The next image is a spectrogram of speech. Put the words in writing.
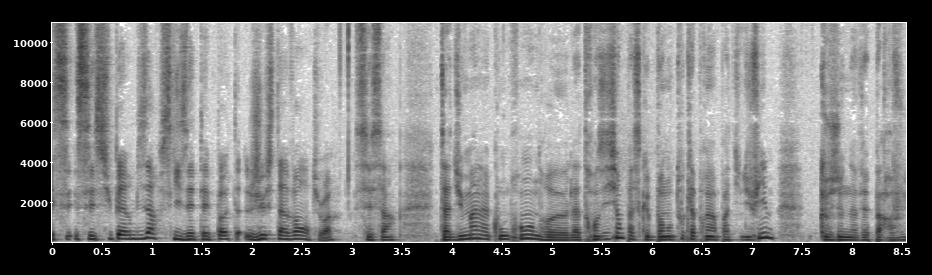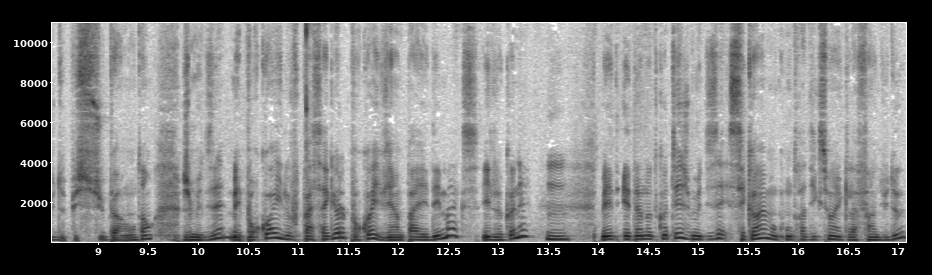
C'est super bizarre parce qu'ils étaient potes juste avant, tu vois. C'est ça. T'as du mal à comprendre la transition parce que pendant toute la première partie du film, que je n'avais pas revu depuis super longtemps, je me disais, mais pourquoi il ouvre pas sa gueule? Pourquoi il vient pas aider Max? Il le connaît. Hmm. Mais, et d'un autre côté, je me disais, c'est quand même en contradiction avec la fin du 2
